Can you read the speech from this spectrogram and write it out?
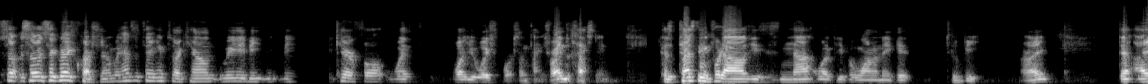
So so it's a great question. We have to take into account really be be careful with what you wish for sometimes, right? In the testing, because testing food allergies is not what people want to make it to be. All right The, I,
